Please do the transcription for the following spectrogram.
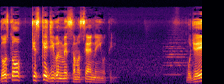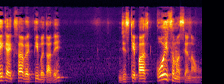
दोस्तों, किसके जीवन में समस्याएँ नहीं होती? मुझे एक ऐसा व्यक्ति बता दें, जिसके पास कोई समस्या ना हो।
